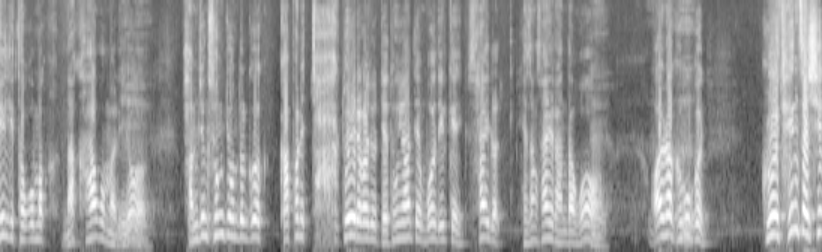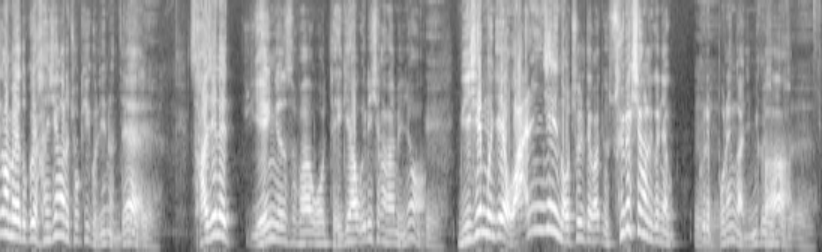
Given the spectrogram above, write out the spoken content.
헬기 타고 막 낙하하고 말이죠. 예. 함정 성조원들 그 가판에 쫙 도열해가지고 대통령한테 뭐 이렇게 사의를 해상 사의를 한다고. 예. 아니 나 그거 그, 그 행사 시간만 해도 거의 한 시간은 좋게 걸리는데 예. 사전에 예행 연습하고 대기하고 이런 시간 하면요 예. 미세먼지에 완전히 노출돼가지고 수백 시간을 그냥 예. 그래 보낸 거 아닙니까? 그죠, 그죠.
